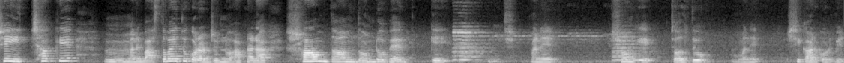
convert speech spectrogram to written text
সেই ইচ্ছাকে মানে বাস্তবায়িত করার জন্য আপনারা সাম, দাম দণ্ডভেদকে মানে সঙ্গে চলতেও মানে স্বীকার করবেন।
